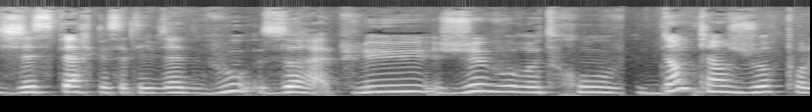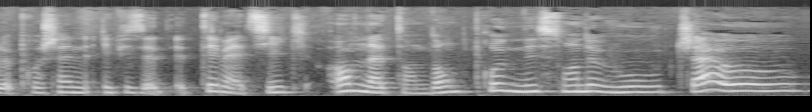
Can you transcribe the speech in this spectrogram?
J'espère que cet épisode vous aura plu. Je vous retrouve dans 15 jours pour le prochain épisode thématique. En attendant, prenez soin de vous. Ciao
